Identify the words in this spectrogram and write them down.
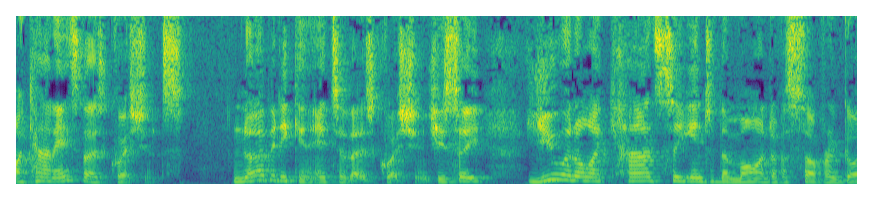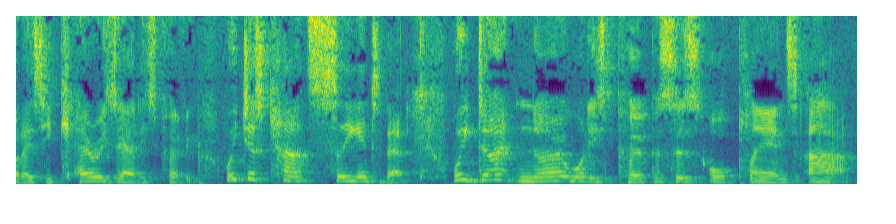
I can't answer those questions. Nobody can answer those questions. You see, you and I can't see into the mind of a sovereign God as he carries out his perfect. We just can't see into that. We don't know what his purposes or plans are.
